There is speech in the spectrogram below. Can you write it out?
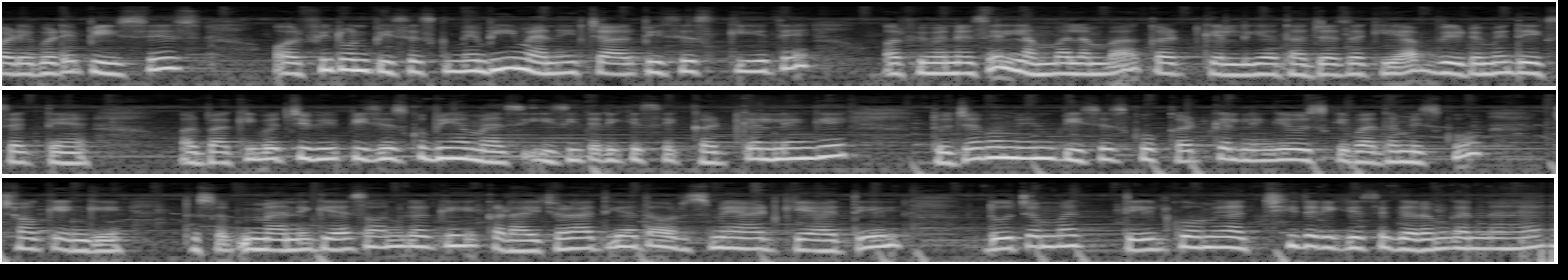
बड़े बड़े पीसेस और फिर उन पीसेस में भी मैंने चार पीसेस किए थे। और फिर मैंने इसे लंबा लंबा कट कर लिया था, जैसा कि आप वीडियो में देख सकते हैं। और बाकी बचे हुए पीसेस को भी हम ऐसे इसी तरीके से कट कर लेंगे। तो जब हम इन पीसेस को कट कर लेंगे, उसके बाद हम इसको छौंकेंगे। तो सब मैंने गैस ऑन करके कढ़ाई चढ़ा दिया था और उसमें ऐड किया है तेल। दो चम्मच तेल को हमें अच्छी तरीके से गर्म करना है।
